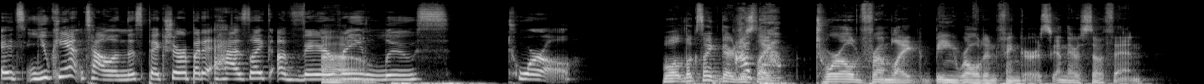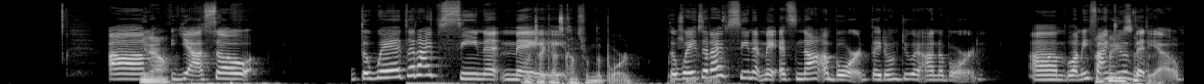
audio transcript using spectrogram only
It's you can't tell in this picture, but it has like a very Oh. loose twirl. Well, it looks like they're just I- like twirled from like being rolled in fingers and they're so thin. Um, You know? yeah. So the way that I've seen it made, Which I guess comes from the board. the way that sense. I've seen it made, it's not a board. They don't do it on a board. Um, let me find you a said that. video.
